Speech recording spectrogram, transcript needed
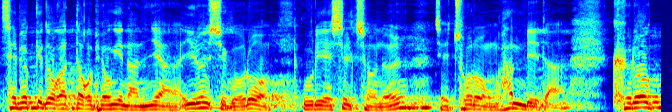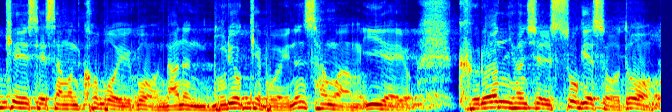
새벽 기도 갔다고 병이 낫냐 이런 식으로 우리의 실천을 제 조롱합니다. 그렇게 세상은 커 보이고 나는 무력해 보이는 상황이에요. 그런 현실 속에서도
